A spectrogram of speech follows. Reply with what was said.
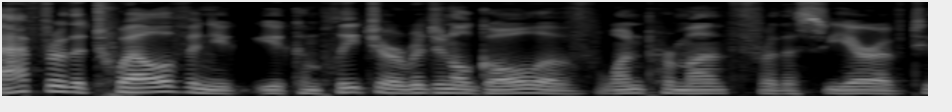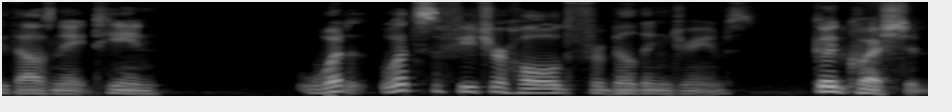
After the 12 and you, you complete your original goal of one per month for this year of 2018, what what's the future hold for Building Dreams? Good question.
